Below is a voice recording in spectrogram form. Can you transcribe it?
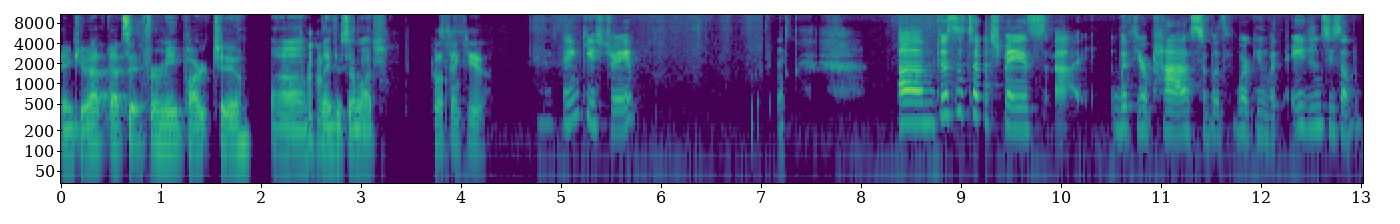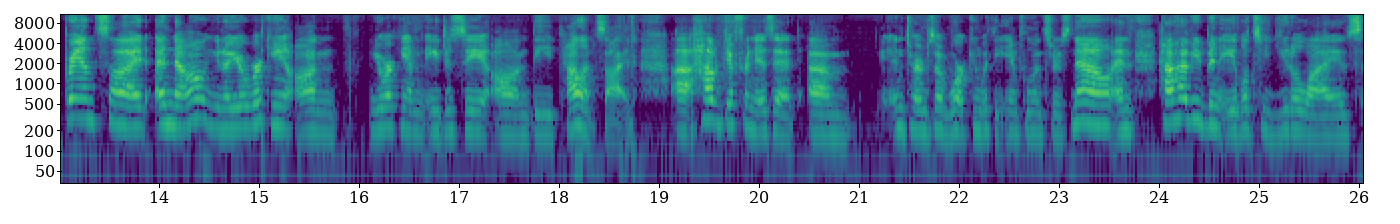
Thank you. That that's it for me. Part two. Um, thank you so much. Cool. Thank you. Thank you, Strape. Um, just to touch base uh, with your past, with working with agencies on the brand side, and now you know you're working on you're working at an agency on the talent side. Uh, how different is it um, in terms of working with the influencers now, and how have you been able to utilize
